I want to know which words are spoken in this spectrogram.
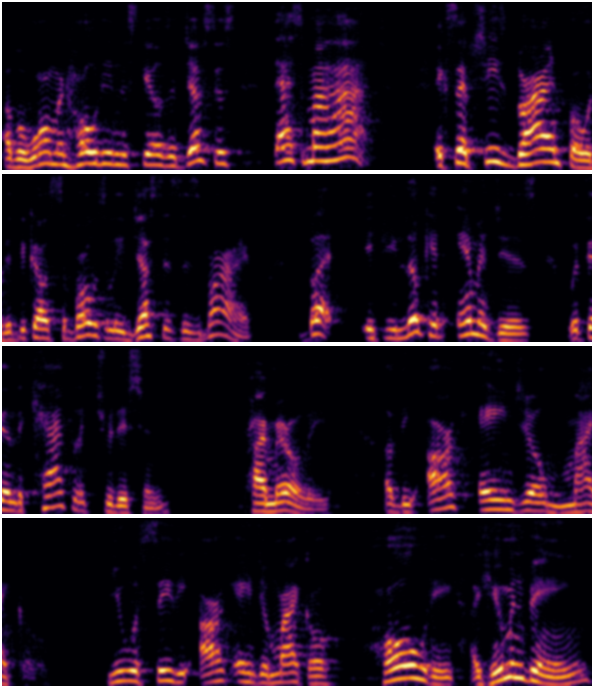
of a woman holding the scales of justice, that's Ma'at. Except she's blindfolded because supposedly justice is blind. But if you look at images within the Catholic tradition, primarily of the Archangel Michael, you will see the Archangel Michael holding a human being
